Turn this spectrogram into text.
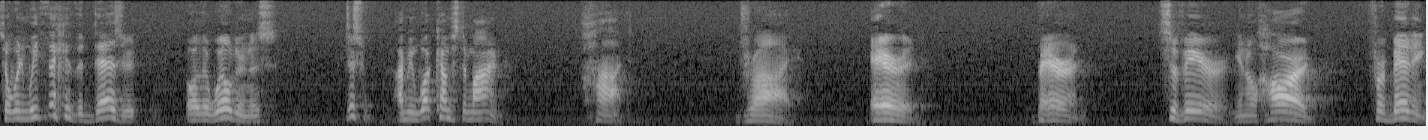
So when we think of the desert or the wilderness, just, I mean, what comes to mind? Hot, dry, arid, barren, severe, you know, hard, forbidding.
